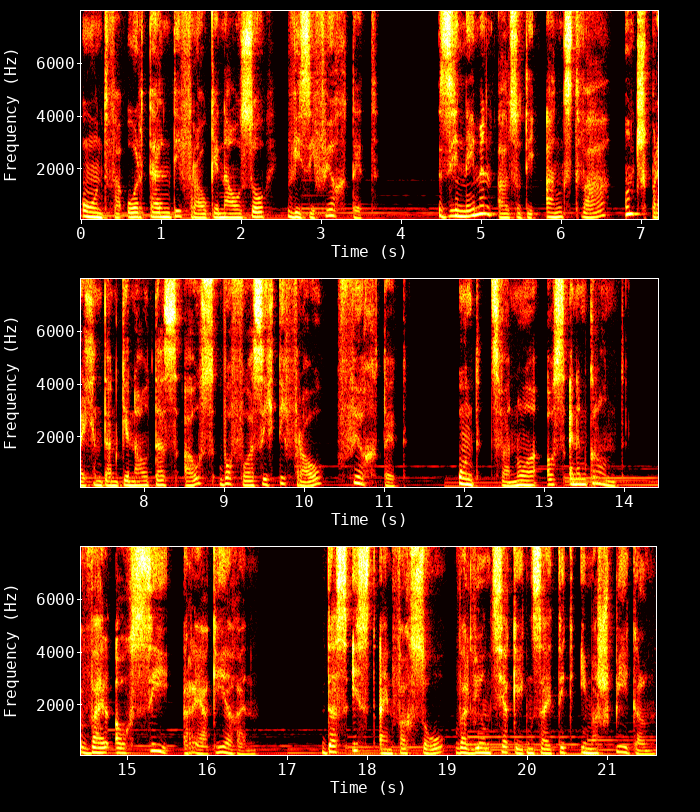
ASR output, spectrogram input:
und verurteilen die Frau genauso, wie sie fürchtet. Sie nehmen also die Angst wahr und sprechen dann genau das aus, wovor sich die Frau fürchtet. Und zwar nur aus einem Grund, weil auch sie reagieren. Das ist einfach so, weil wir uns ja gegenseitig immer spiegeln.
